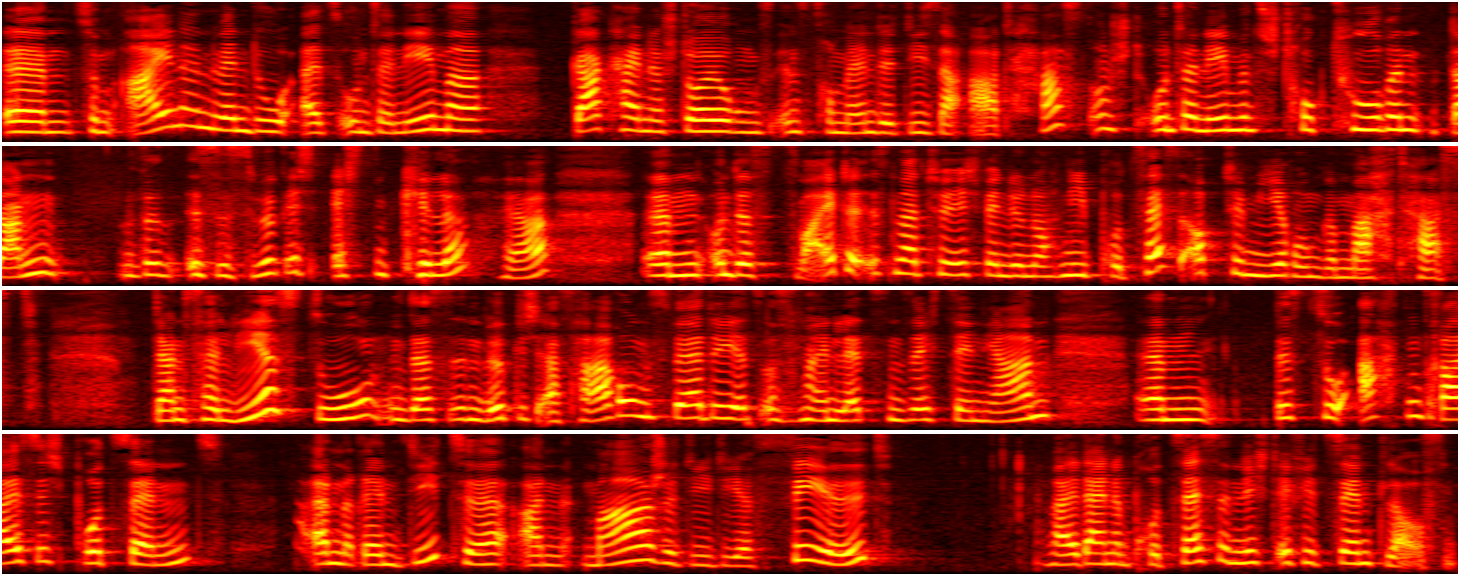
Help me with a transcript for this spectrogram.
ähm, zum einen, wenn du als Unternehmer gar keine Steuerungsinstrumente dieser Art hast und Unternehmensstrukturen, dann ist es wirklich echt ein Killer. Ja? Ähm, und das Zweite ist natürlich, wenn du noch nie Prozessoptimierung gemacht hast, dann verlierst du, das sind wirklich Erfahrungswerte jetzt aus meinen letzten 16 Jahren, ähm, bis zu 38 Prozent an Rendite, an Marge, die dir fehlt, weil deine Prozesse nicht effizient laufen.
